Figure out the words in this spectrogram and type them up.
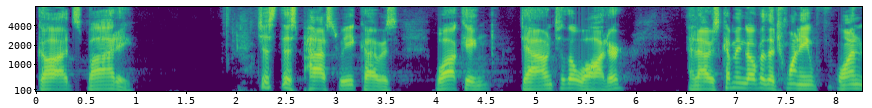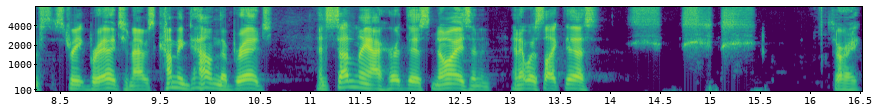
God's body. Just this past week, I was walking down to the water and I was coming over the 21 Street Bridge and I was coming down the bridge and suddenly I heard this noise and, and it was like this. Sorry.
